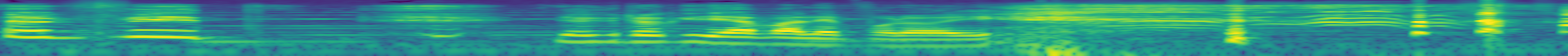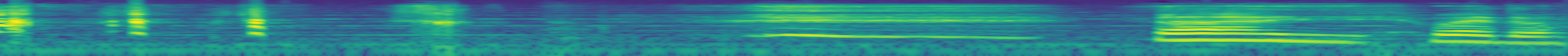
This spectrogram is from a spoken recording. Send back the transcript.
en fin, yo creo que ya vale por hoy. Ay, bueno.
